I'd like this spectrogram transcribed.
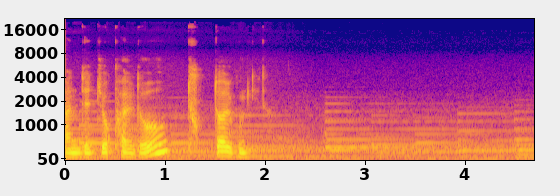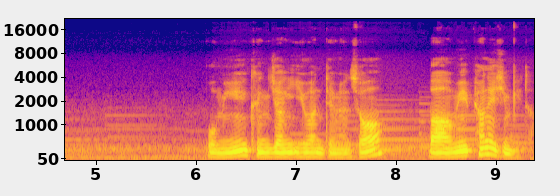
반대쪽 팔도 툭 떨굽니다. 몸이 굉장히 이완되면서 마음이 편해집니다.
